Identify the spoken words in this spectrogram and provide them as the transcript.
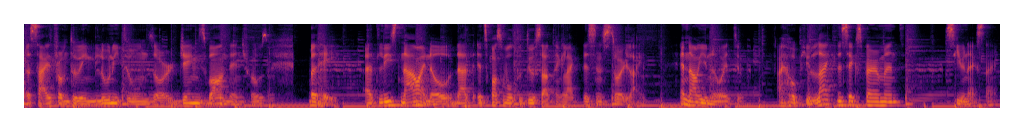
aside from doing Looney Tunes or James Bond intros. But hey, at least now I know that it's possible to do something like this in Storyline. And now you know it too. I hope you liked this experiment. See you next time.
